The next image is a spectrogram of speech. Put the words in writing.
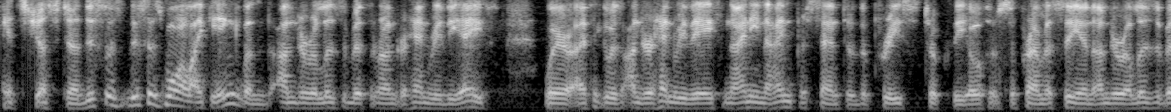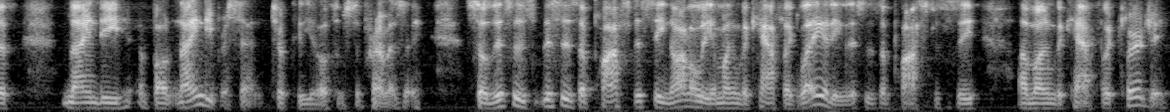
it's just uh, this is this is more like England under Elizabeth or under Henry VIII, where I think it was under Henry VIII, 99% of the priests took the oath of supremacy, and under Elizabeth, 90 about 90% took the oath of supremacy. So this is this is apostasy not only among the Catholic laity, this is apostasy among the Catholic clergy.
